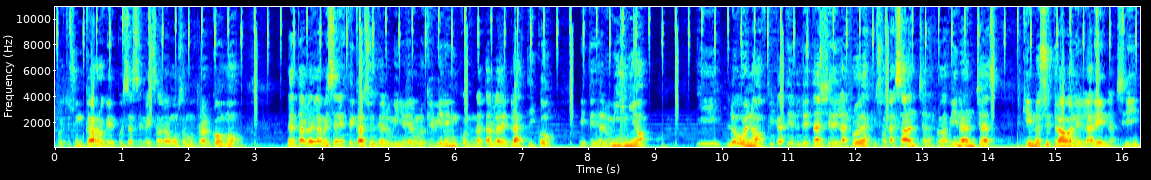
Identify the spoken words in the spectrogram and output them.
Pues esto es un carro que después se hace mesa, ahora vamos a mostrar cómo. La tabla de la mesa en este caso es de aluminio. Hay algunos que vienen con una tabla de plástico. Este es de aluminio. Y lo bueno, fíjate en el detalle de las ruedas que son las anchas, las ruedas bien anchas, que no se traban en la arena, ¿sí?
